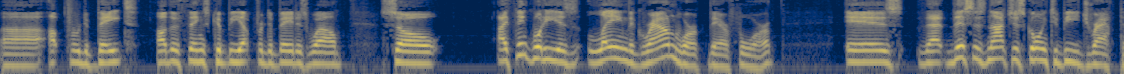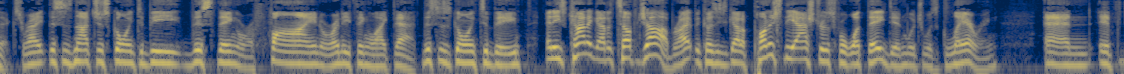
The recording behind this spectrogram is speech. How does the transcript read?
uh, up for debate. Other things could be up for debate as well. So I think what he is laying the groundwork there for is that this is not just going to be draft picks, right? This is not just going to be this thing or a fine or anything like that. This is going to be, and he's kind of got a tough job, right? Because he's got to punish the Astros for what they did, which was glaring. And if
